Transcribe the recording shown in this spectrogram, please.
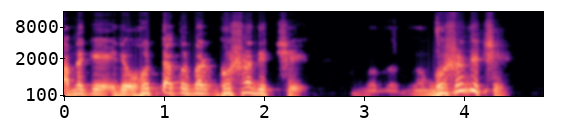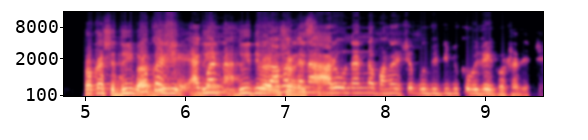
আপনাকে যে হত্যা করবার ঘোষণা দিচ্ছে ঘোষণা দিচ্ছে? প্রকাশ্যে দুইবার একবার না আমাকে না আরও অন্যান্য বাংলাদেশের বুদ্ধিজীবী কবিদের ঘোষণা দিচ্ছে।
